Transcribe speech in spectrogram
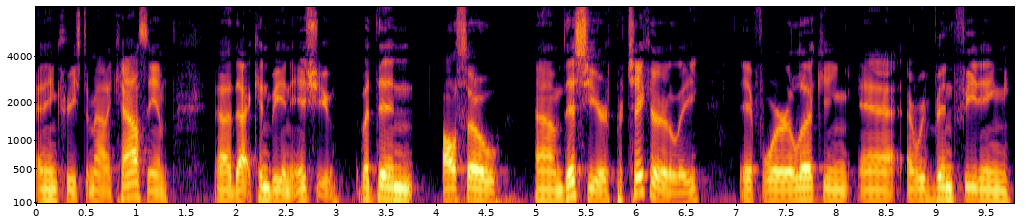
an increased amount of calcium. Uh, that can be an issue. But then also um, this year, particularly if we're looking at, we've been feeding.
